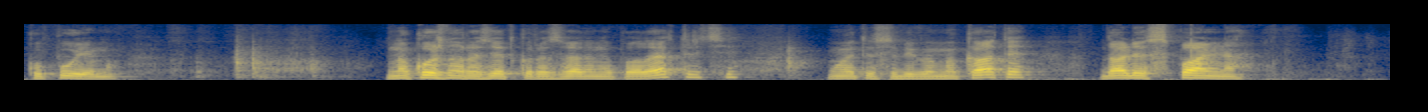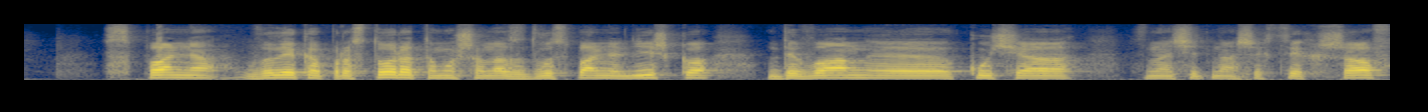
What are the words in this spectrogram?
купуємо. На кожну розетку розведено по електриці. Можете собі вимикати. Далі спальня. Спальня велика простора, тому що в нас двоспальне ліжко, диван, е, куча значить, наших цих шаф,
